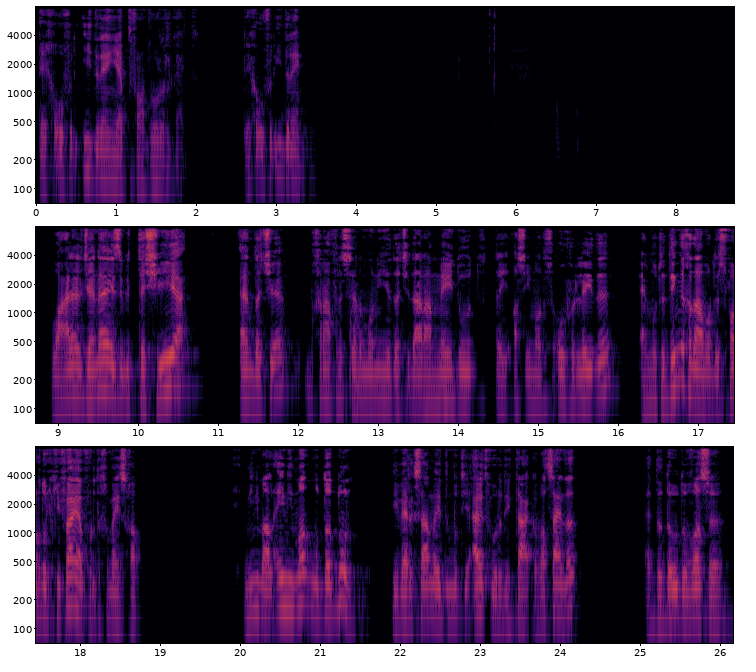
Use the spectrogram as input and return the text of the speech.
tegenover iedereen, je hebt verantwoordelijkheid. Tegenover iedereen. وعلى الجنائز بالتشييع en dat je begrafenisceremonieën, dat je daaraan meedoet, dat je, als iemand is overleden, er moeten dingen gedaan worden, dus fardul kifaya voor de gemeenschap. Minimaal één iemand moet dat doen. Die werkzaamheden moet hij uitvoeren, die taken. Wat zijn dat? De dode wassen,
